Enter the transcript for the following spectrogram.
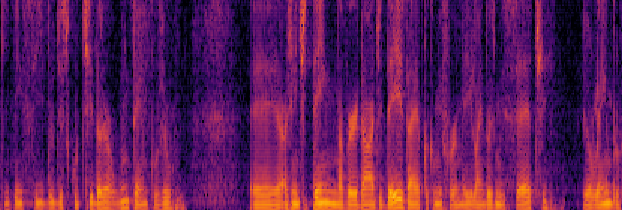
que vem sido discutida há algum tempo, viu? É, a gente tem, na verdade, desde a época que eu me formei, lá em 2007, eu lembro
